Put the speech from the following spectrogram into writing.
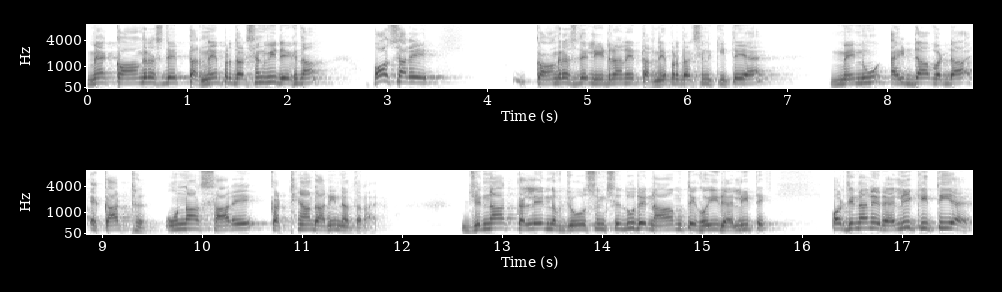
ਮੈਂ ਕਾਂਗਰਸ ਦੇ ਧਰਨੇ ਪ੍ਰਦਰਸ਼ਨ ਵੀ ਦੇਖਦਾ। ਬਹੁਤ ਸਾਰੇ ਕਾਂਗਰਸ ਦੇ ਲੀਡਰਾਂ ਨੇ ਧਰਨੇ ਪ੍ਰਦਰਸ਼ਨ ਕੀਤੇ ਐ ਮੈਨੂੰ ਐਡਾ ਵੱਡਾ ਇਕੱਠ ਉਹਨਾਂ ਸਾਰੇ ਇਕੱਠਿਆਂ ਦਾ ਨਹੀਂ ਨਜ਼ਰ ਆਇਆ। ਜਿੰਨਾ ਕੱਲੇ ਨਵਜੋਤ ਸਿੰਘ ਸਿੱਧੂ ਦੇ ਨਾਮ ਤੇ ਹੋਈ ਰੈਲੀ ਤੇ ਔਰ ਜਿਨ੍ਹਾਂ ਨੇ ਰੈਲੀ ਕੀਤੀ ਹੈ,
